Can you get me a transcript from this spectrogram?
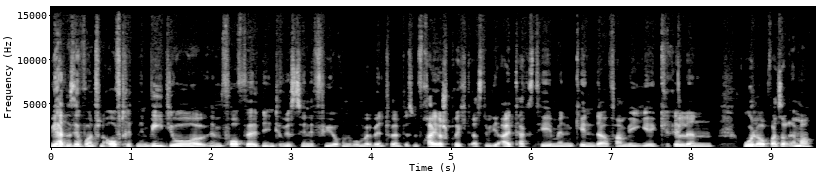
Wir hatten es ja vorhin schon Auftritten im Video, im Vorfeld eine Interviewszene führen, wo man eventuell ein bisschen freier spricht, erst über die Alltagsthemen, Kinder, Familie, Grillen, Urlaub, was auch immer.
